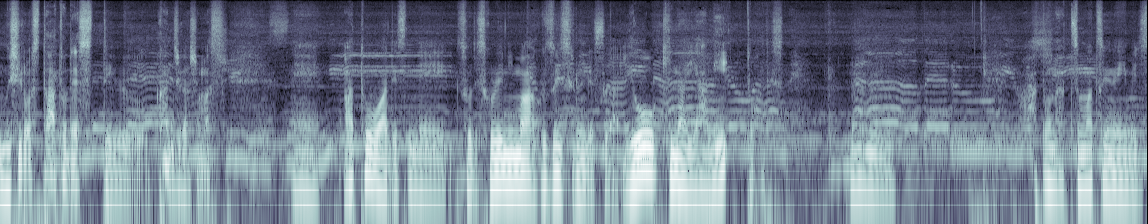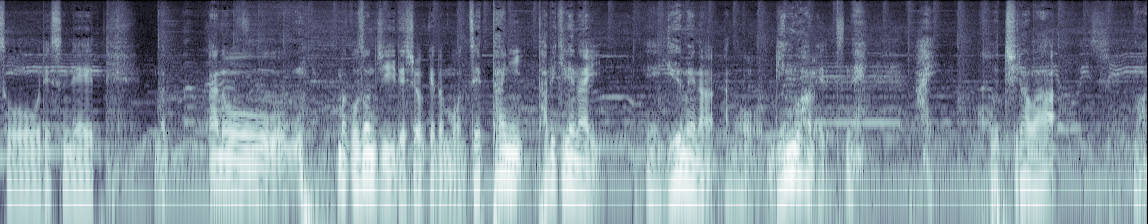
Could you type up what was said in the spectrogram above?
むしろスタートですっていう感じがします、ね、あとはですねそうです。それにまあ付随するんですが陽気な闇とかですね。うん。あと夏祭りのイメージ。そうですね、まあのーまあ、ご存知でしょうけども絶対に食べきれない、えー有名なあのリンゴ飴ですね。はい。こちらは、まあ、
